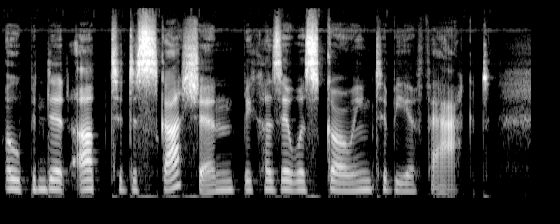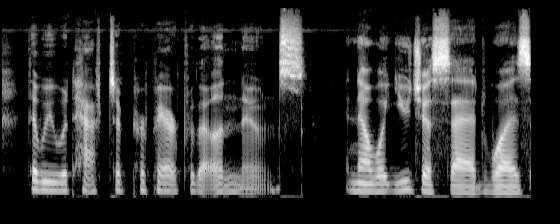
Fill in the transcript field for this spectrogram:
opened it up to discussion because it was going to be a fact that we would have to prepare for the unknowns. And now, what you just said was,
